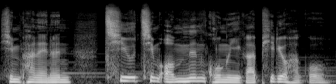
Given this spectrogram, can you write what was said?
심판에는 치우침 없는 공의가 필요하고,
